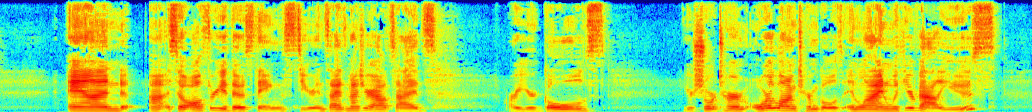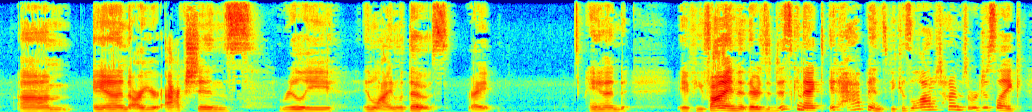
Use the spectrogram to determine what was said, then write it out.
And uh, so, all three of those things do your insides match your outsides? Are your goals, your short term or long term goals, in line with your values? Um, and are your actions really in line with those, right? And if you find that there's a disconnect, it happens because a lot of times we're just like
